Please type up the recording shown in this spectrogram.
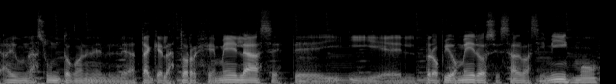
hay un asunto con el ataque a las torres gemelas este, y, y el propio Homero se salva a sí mismo.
